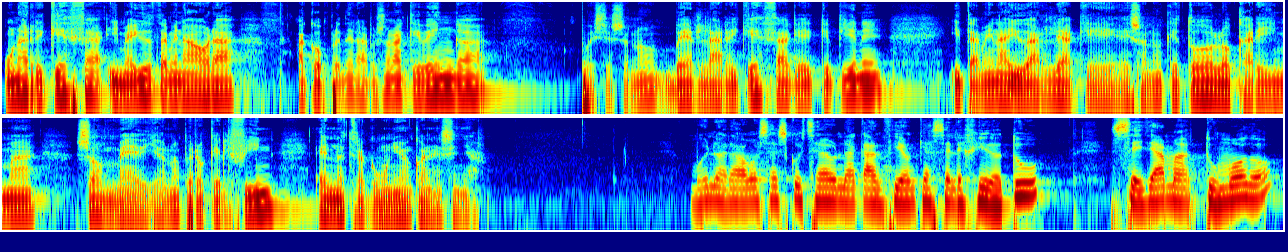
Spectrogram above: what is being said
una riqueza y me ayuda también ahora a comprender a la persona que venga, pues eso, ¿no? Ver la riqueza que, tiene y también ayudarle a que eso, ¿no? Que todos los carismas son medios, ¿no? Pero que el fin es nuestra comunión con el Señor. Bueno, ahora vamos a escuchar una canción que has elegido tú. Se llama Tu modo,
